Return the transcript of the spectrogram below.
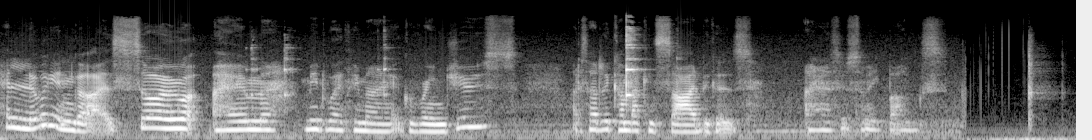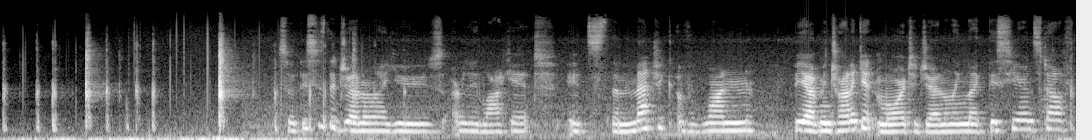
Hello again guys. So I'm midway through my green juice. I decided to come back inside because I don't know there's so many bugs. So this is the journal I use. I really like it. It's the magic of one. But yeah, I've been trying to get more into journaling like this year and stuff. To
